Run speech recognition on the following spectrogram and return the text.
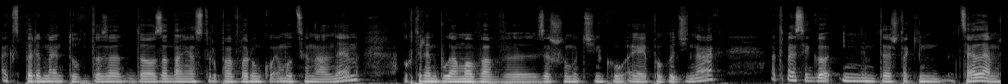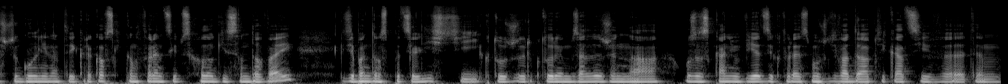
eksperymentów do, do zadania strupa w warunku emocjonalnym, o którym była mowa w zeszłym odcinku AI po godzinach. Natomiast jego innym też takim celem, szczególnie na tej krakowskiej konferencji psychologii sądowej, gdzie będą specjaliści, którzy, którym zależy na uzyskaniu wiedzy, która jest możliwa do aplikacji w tym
